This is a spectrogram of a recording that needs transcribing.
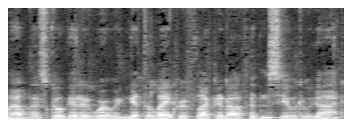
Well, let's go get it where we can get the light reflected off it and see what we got.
